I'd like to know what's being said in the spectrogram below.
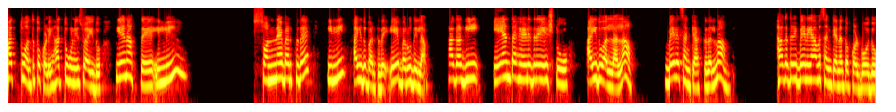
ಹತ್ತು ಅಂತ ತಕೊಳ್ಳಿ ಹತ್ತು ಗುಣಿಸು ಐದು. ಏನಾಗ್ತದೆ ಇಲ್ಲಿ ಸೊನ್ನೆ ಬರ್ತದೆ, ಇಲ್ಲಿ ಐದು ಬರ್ತದೆ. ಎ ಬರುವುದಿಲ್ಲ ಹಾಗಾಗಿ ಎ ಅಂತ ಹೇಳಿದ್ರೆ ಎಷ್ಟು? ಐದು ಅಲ್ಲಲ್ಲ? ಬೇರೆ ಸಂಖ್ಯೆ ಆಗ್ತದಲ್ವಾ? ಹಾಗಾದ್ರೆ ಬೇರೆ ಯಾವ ಸಂಖ್ಯೆನ ತಕೊಳ್ಬಹುದು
